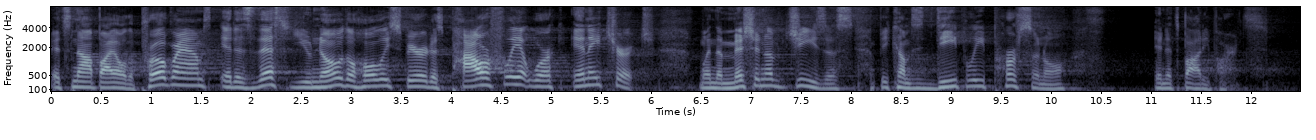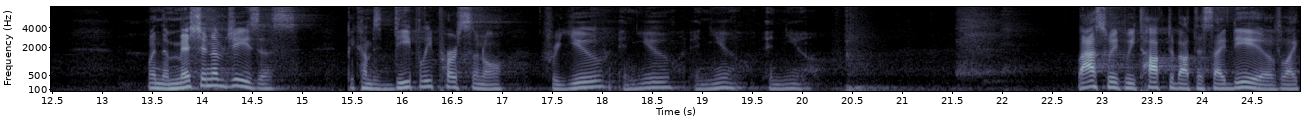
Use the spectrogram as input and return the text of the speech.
It's not by all the programs. It is this you know the Holy Spirit is powerfully at work in a church when the mission of Jesus becomes deeply personal in its body parts. When the mission of Jesus becomes deeply personal for you and you and you and you. Last week we talked about this idea of like,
